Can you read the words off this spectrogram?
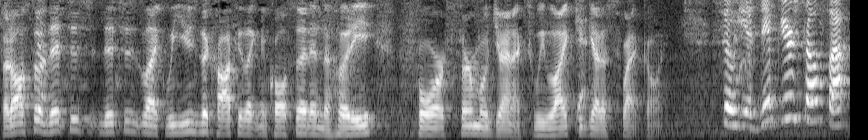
But also this is this is like we use the coffee like Nicole said in the hoodie for thermogenics. We like to Yeah. get a sweat going. So you zip yourself up.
